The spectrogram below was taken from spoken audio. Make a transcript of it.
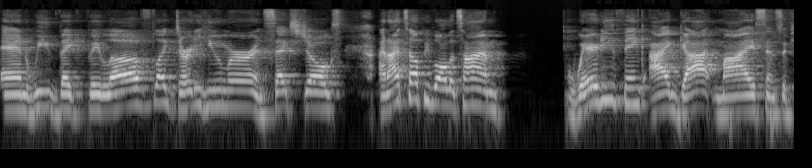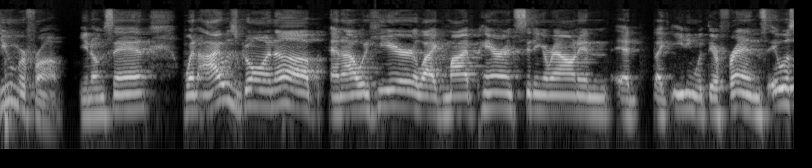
and we they they love like dirty humor and sex jokes. And I tell people all the time, where do you think I got my sense of humor from? You know what I'm saying? When I was growing up and I would hear like my parents sitting around and, and like eating with their friends, it was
